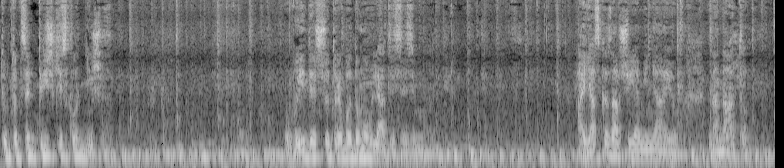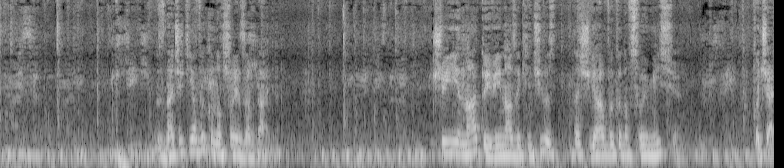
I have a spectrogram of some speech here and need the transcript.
Тобто це трішки складніше. Вийде, що треба домовлятися зі мною. А я сказав, що я міняю на НАТО. Значить, я виконав своє завдання. Якщо є НАТО і війна закінчилась, значить я виконав свою місію. Хоча,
